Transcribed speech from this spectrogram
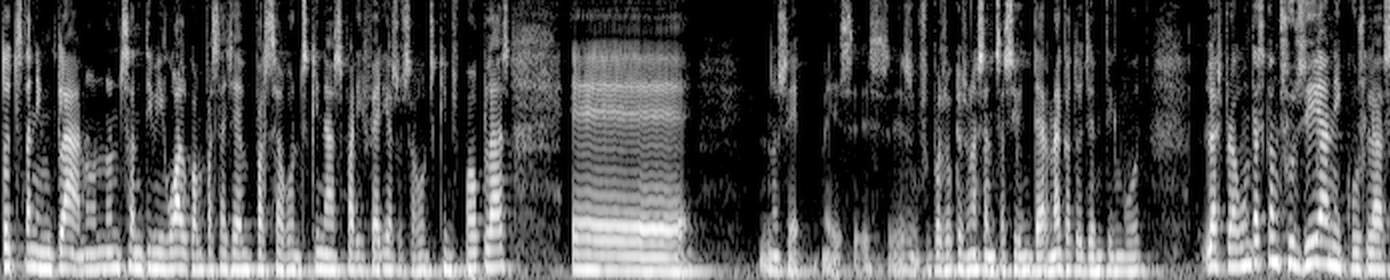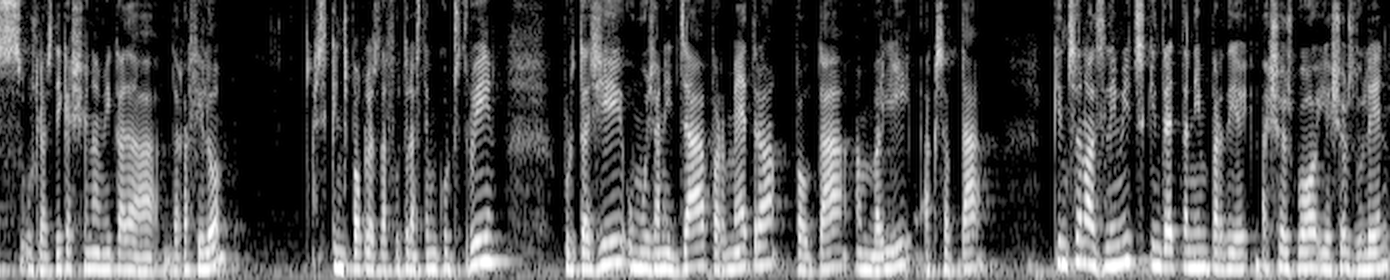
Tots tenim clar, no, no ens sentim igual quan passegem per segons quines perifèries o segons quins pobles. Eh, no sé, és, és, és, suposo que és una sensació interna que tots hem tingut. Les preguntes que em sorgien i que us les, us les dic així una mica de, de refiló quins pobles de futur estem construint, protegir, homogenitzar, permetre, pautar, envellir, acceptar, quins són els límits, quin dret tenim per dir això és bo i això és dolent.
